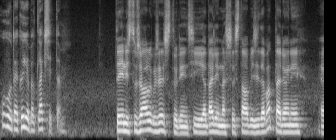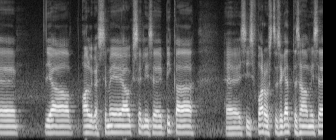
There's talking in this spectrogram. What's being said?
kuhu te kõigepealt läksite? Teenistuse alguses tulin siia Tallinnasse staabiside-pataljoni. Eh, ja algas see meie jaoks sellise pika eh, siis varustuse kättesaamise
